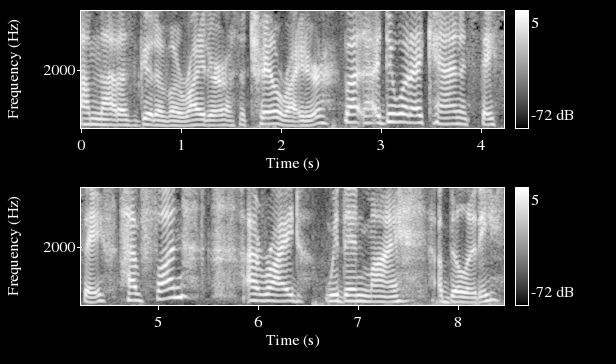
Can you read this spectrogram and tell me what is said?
I'm not as good of a rider as a trail rider, but I do what I can and stay safe. Have fun. I ride within my ability,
